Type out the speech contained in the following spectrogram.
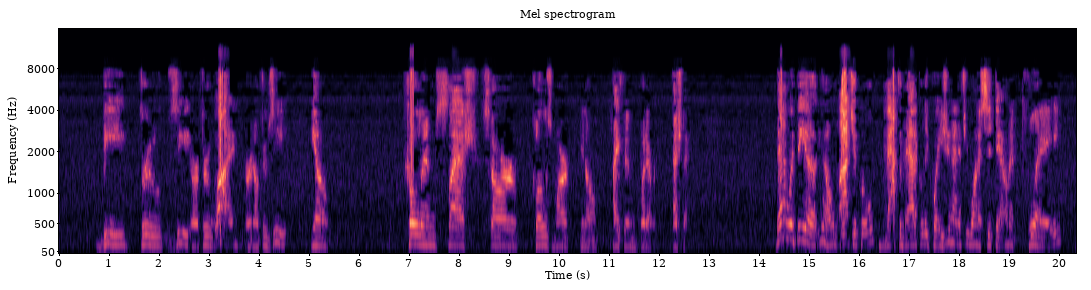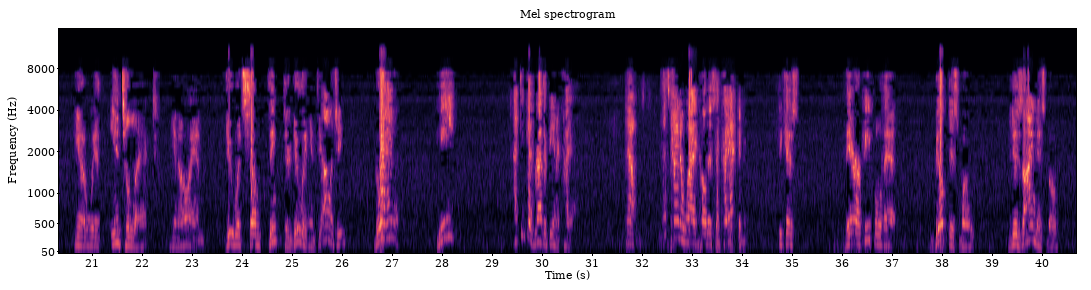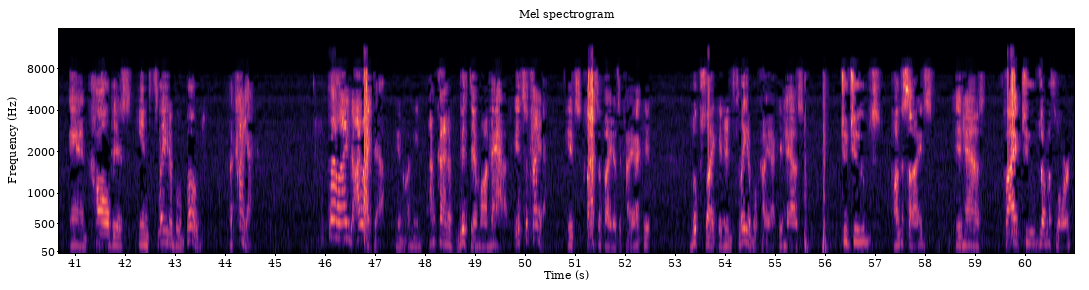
B through Z or through Y or no through Z, you know, colon slash star close mark, you know, hyphen whatever hashtag. That would be a you know logical mathematical equation, and if you want to sit down and play, you know, with intellect, you know, and do what some think they're doing in theology, go ahead. Me, I think I'd rather be in a kayak. Now, that's kind of why I call this a kayak canoe, because there are people that built this boat, designed this boat, and call this inflatable boat a kayak. Well, I, I like that. You know, I mean, I'm kind of with them on that. It's a kayak. It's classified as a kayak. It looks like an inflatable kayak. It has two tubes on the sides. It has five tubes on the floor.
